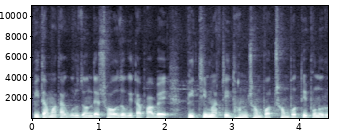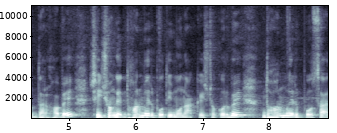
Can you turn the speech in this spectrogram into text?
পিতামাতা গুরুজনদের সহযোগিতা পাবে, পিতৃমাতৃ ধন সম্পদ সম্পত্তি পুনরুদ্ধার হবে। সেই সঙ্গে ধর্মের প্রতি মন আকৃষ্ট করবে। ধর্মের প্রচার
